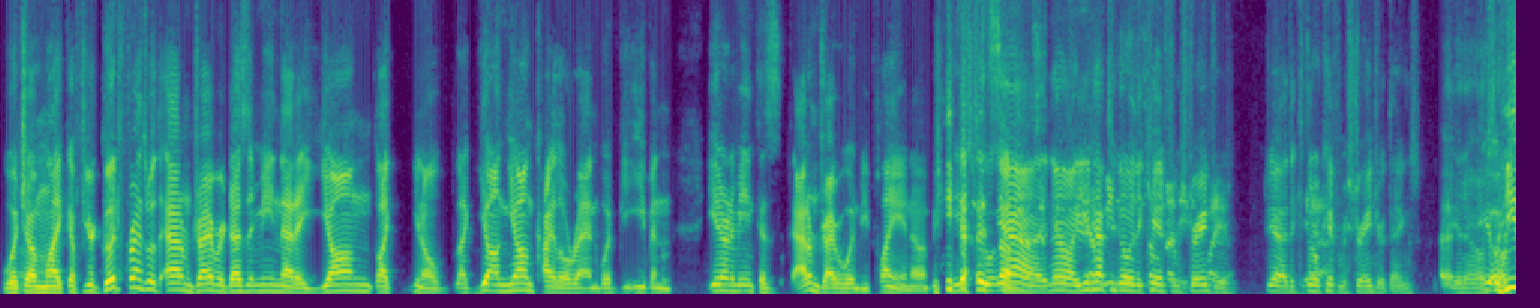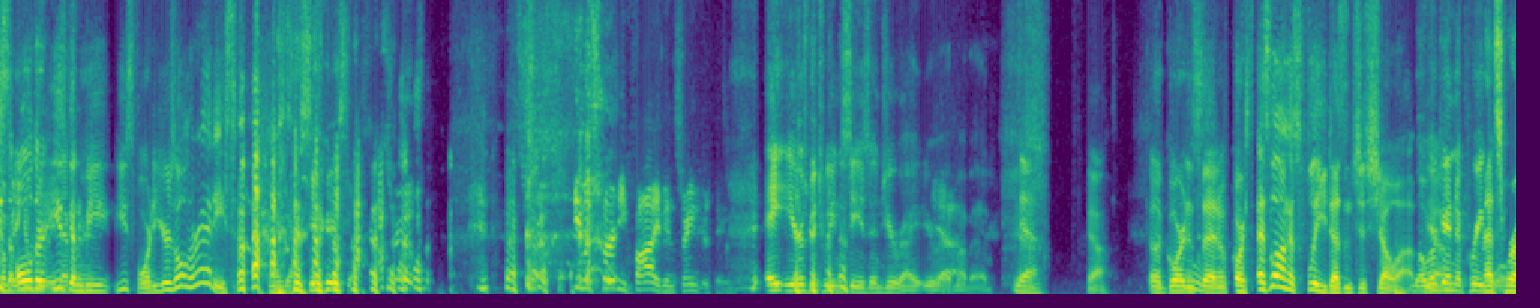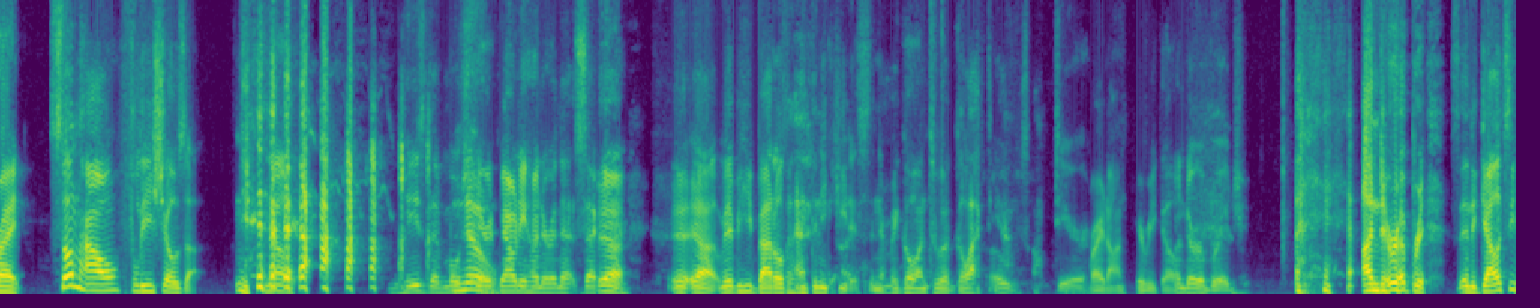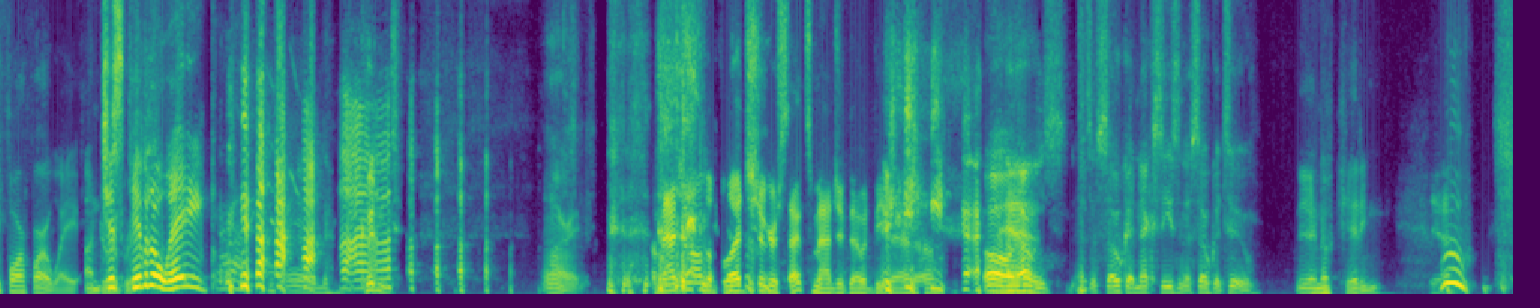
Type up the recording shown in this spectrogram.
Which I'm um, like, if you're good friends with Adam Driver, doesn't mean that a young, like you know, like young, young Kylo Ren would be even, you know what I mean? Because Adam Driver wouldn't be playing uh, him. Too, yeah, no, you'd Yeah, have to go with the kid from somebody Stranger. Yeah, the little kid from Stranger Things. Uh, you know, You know, so- he's older. He's going to be. He's 40 years old already. So Seriously. he was 35 in Stranger Things. eight years between seasons. You're right. You're Yeah. right. My bad. Yeah. Yeah, uh, Gordon Ooh. said, of course, as long as Flea doesn't just show up. No, we're yeah. getting a prequel. that's right. somehow Flea shows up. No, He's the most No. feared bounty hunter in that sector. Yeah. Yeah, yeah, maybe he battles Anthony Kiedis, and then we go into a Galactica. Oh dear. Right on. Here we go. Under a bridge. under a bridge in a galaxy far, far away. Under just a give it away. God, couldn't. All right. Imagine all the blood sugar sex magic that would be there. Though. Oh, that was that's Ahsoka next season. Ahsoka too. yeah, no kidding. Yeah. Woo.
